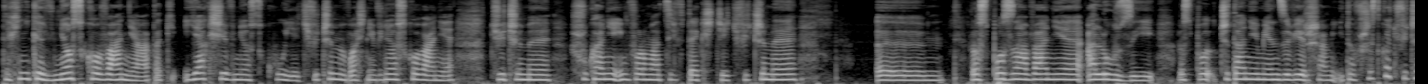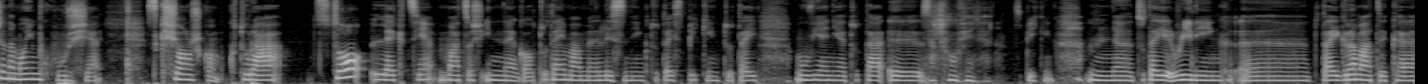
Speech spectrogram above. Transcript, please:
technikę wnioskowania, tak jak się wnioskuje. Ćwiczymy właśnie wnioskowanie, ćwiczymy szukanie informacji w tekście, ćwiczymy rozpoznawanie aluzji, rozpo czytanie między wierszami. I to wszystko ćwiczę na moim kursie z książką, która co lekcję ma coś innego. Tutaj mamy listening, tutaj speaking, tutaj mówienie, tutaj, yy, znaczy mówienie, speaking, yy, tutaj reading, yy, tutaj gramatykę,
